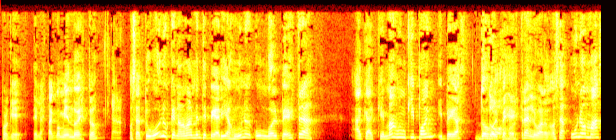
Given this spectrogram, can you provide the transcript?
porque te la está comiendo esto. Claro. O sea, tu bonus que normalmente pegarías un golpe extra, acá quemás un key point y pegas dos, Dos golpes extra en lugar de... O sea, uno más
